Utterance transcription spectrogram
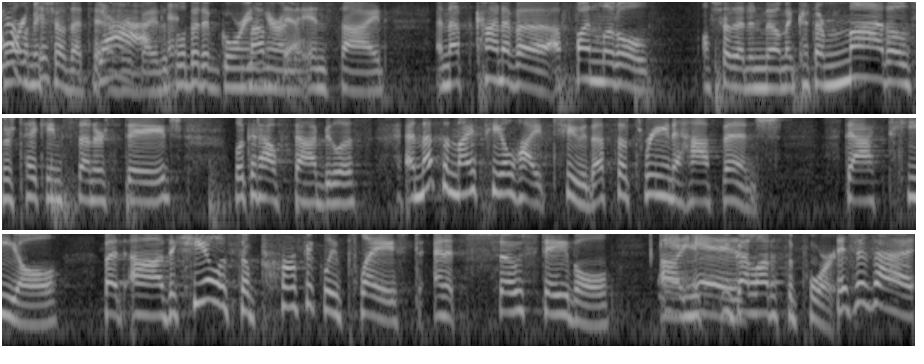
Yeah, let me show that to yeah, everybody. There's a little bit of goring here on this. the inside. And that's kind of a, a fun little I'll show that in a moment because our models are taking center stage. Look at how fabulous. And that's a nice heel height too. That's a three and a half inch stacked heel. But uh, the heel is so perfectly placed and it's so stable. Uh, you've, you've got a lot of support. This is a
